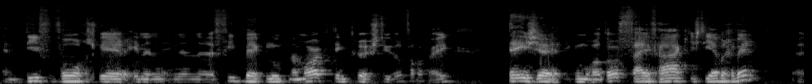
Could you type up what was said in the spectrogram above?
En die vervolgens weer in een, in een feedback loop naar marketing terugsturen. Van oké, deze, ik noem maar wat hoor, vijf haakjes die hebben gewerkt. Eh,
